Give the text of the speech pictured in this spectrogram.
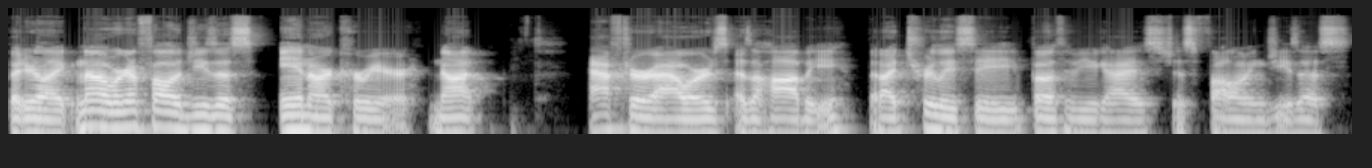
But you're like, no, we're going to follow Jesus in our career, not after hours as a hobby. But I truly see both of you guys just following Jesus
